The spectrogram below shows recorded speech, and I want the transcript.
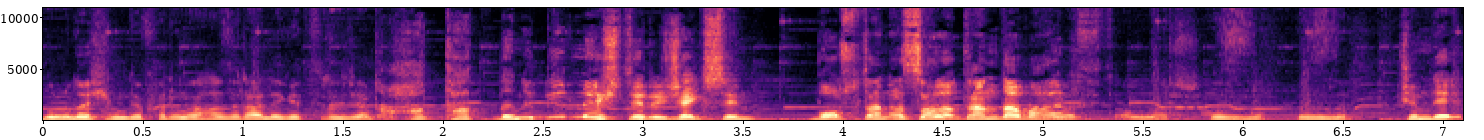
Bunu da şimdi fırına hazır hale getireceğim. Daha tatlını birleştireceksin. Bostana salatan da var. Basit onlar, hızlı, hızlı. Şimdi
